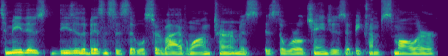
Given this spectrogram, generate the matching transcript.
to me, those these are the businesses that will survive long term as as the world changes. It becomes smaller.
